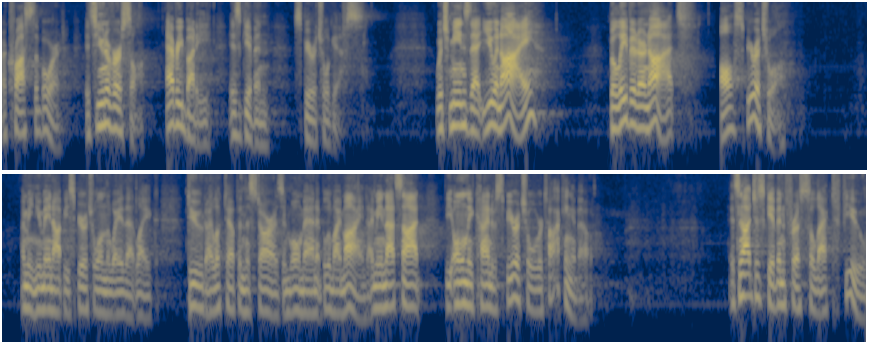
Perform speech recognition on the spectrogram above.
across the board. It's universal. Everybody is given spiritual gifts. Which means that you and I, believe it or not, all spiritual. I mean, you may not be spiritual in the way that, like, dude, I looked up in the stars and whoa, man, it blew my mind. I mean, that's not the only kind of spiritual we're talking about. It's not just given for a select few.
